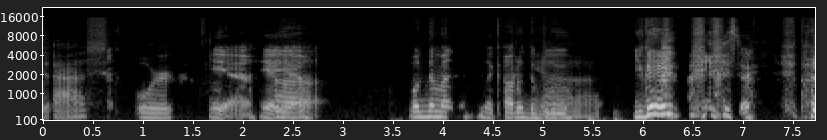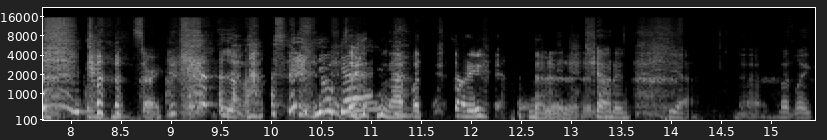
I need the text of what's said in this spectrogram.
to ask?" Or yeah yeah yeah uh, Wag naman like out of the blue. You gay? sorry. sorry. Ang lakas. You but sorry. no, no, no. Shouted. Yeah. No, but like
